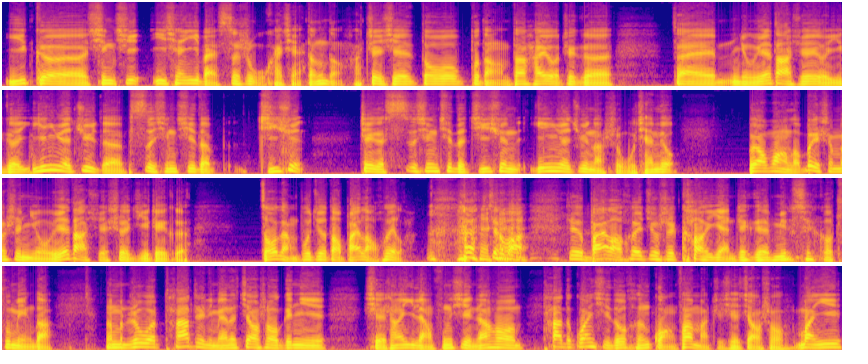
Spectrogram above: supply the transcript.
一个星期一千一百四十五块钱等等哈，这些都不等。但还有这个在纽约大学有一个音乐剧的四星期的集训。这个四星期的集训音乐剧呢是五千六，不要忘了为什么是纽约大学设计这个，走两步就到百老汇了，是吧？这个百老汇就是靠演这个 musical 出名的。那么如果他这里面的教授给你写上一两封信，然后他的关系都很广泛嘛，这些教授，万一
